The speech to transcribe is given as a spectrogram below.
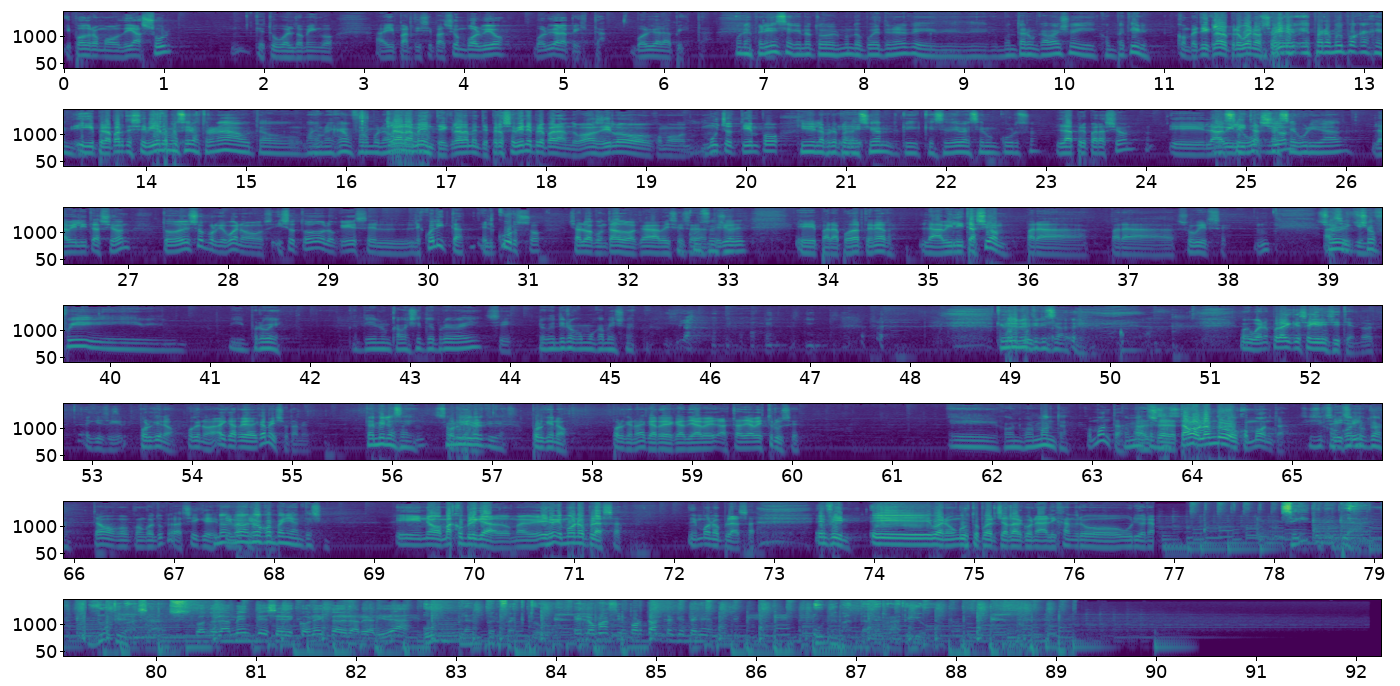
hipódromo de Azul, que estuvo el domingo ahí participación, volvió, volvió a la pista, volvió a la pista. Una experiencia que no todo el mundo puede tener de, de- de montar un caballo y competir. Competir, claro, pero bueno, se es, viene... es para muy poca gente. Y, pero aparte se viene... como ser astronauta o manejar en Fórmula 1. Claramente, claramente, pero se viene preparando, vamos a decirlo como mucho tiempo. Tiene la Eh, preparación que, que se debe hacer un curso. la preparación, eh, la, habilitación, La seguridad. la habilitación, todo eso, porque bueno, hizo todo lo que es el, la escuelita, el curso, ya lo ha contado acá a veces anteriores, eh, para poder tener la habilitación para, para subirse. Yo, Así que- yo fui y, y probé. Que Tienen un caballito de prueba ahí. sí. Lo vendieron como camello después. Quedó inutilizado. Muy bueno, pero hay que seguir insistiendo. ¿eh? Hay que seguir. ¿Por qué no? ¿Por qué no? Hay carrera de camello también. También las hay. Son ¿Por muy no? divertidas. ¿Por qué no? ¿Por qué no? Hay carrera de ave- hasta de avestruces. Eh, con, con monta. Con monta. Con monta, O sea, sí, sí. estamos hablando con monta. Sí, sí, con conductor. Estamos con, con conductor, así que. No, no, no acompañante. sí. Y no, más complicado. Es, monoplaza. Es monoplaza. En fin, eh, bueno, un gusto poder charlar con Alejandro Uriona. Seguí con el plan. No te vayas. Cuando la mente se desconecta de la realidad. Un plan perfecto. Es lo más importante que tenemos. Una banda de radio.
